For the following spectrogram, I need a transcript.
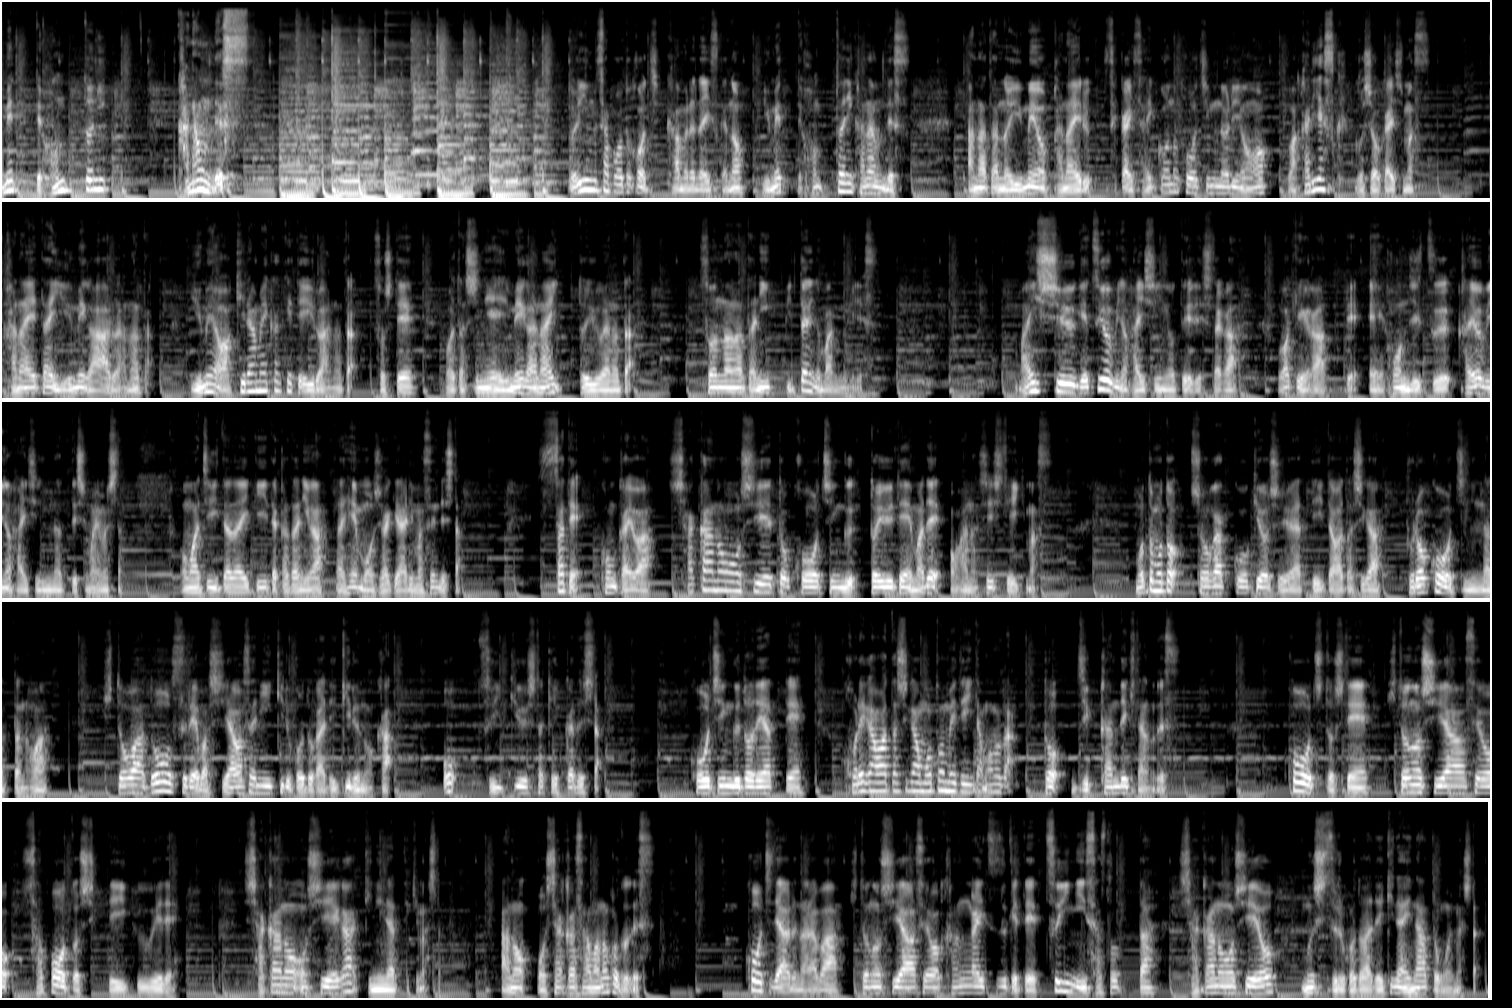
夢って本当に叶うんです。ドリームサポートコーチ河村大輔の夢って本当に叶うんです。あなたの夢を叶える世界最高のコーチングの理論を分かりやすくご紹介します。叶えたい夢があるあなた。夢を諦めかけているあなた。そして私には夢がないというあなた。そんなあなたにぴったりの番組です。毎週月曜日の配信予定でしたが訳があって、えー、本日火曜日の配信になってしまいました。お待ちいただいていた方には大変申し訳ありませんでした。さて、今回は釈迦の教えとコーチングというテーマでお話ししていきます。もともと小学校教師をやっていた私がプロコーチになったのは、人はどうすれば幸せに生きることができるのかを追求した結果でした。コーチングと出会って、これが私が求めていたものだと実感できたのです。コーチとして人の幸せをサポートしていく上で、釈迦の教えが気になってきました。あのお釈迦様のことです。コーチであるならば、人の幸せを考え続けて、ついに誘った釈迦の教えを無視することはできないなと思いました。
